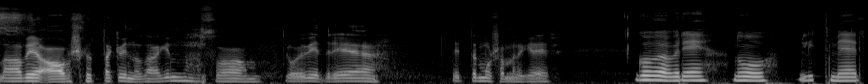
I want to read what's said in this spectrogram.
Da har vi avslutta kvinnedagen, så går vi videre i litt morsommere greier. Går vi over i noe litt mer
